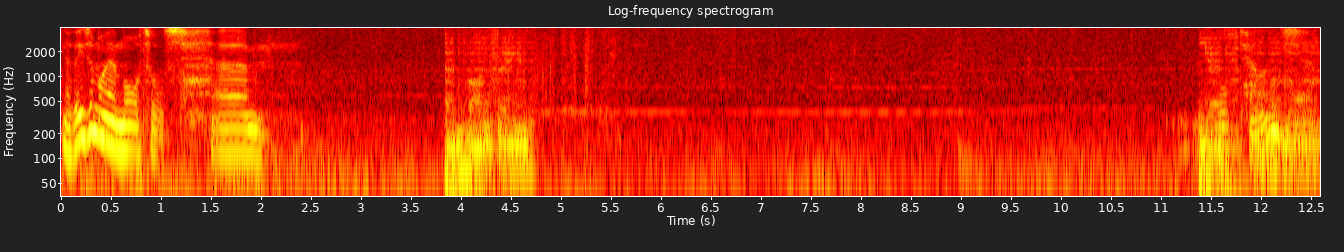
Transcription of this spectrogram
Now these are my immortals. Um, Advancing.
